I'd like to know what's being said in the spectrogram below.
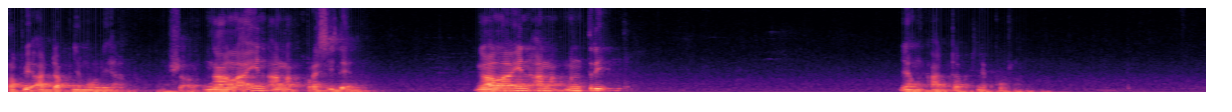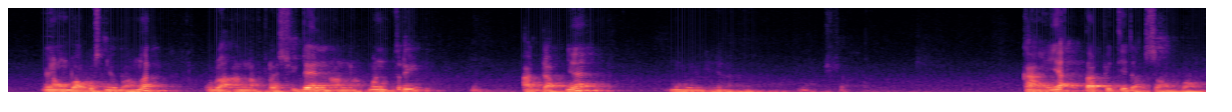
Tapi adabnya mulia. Masya Allah. Ngalahin anak presiden. Ngalahin anak menteri. Yang adabnya kurang. Yang bagusnya banget. Udah anak presiden, anak menteri. Adabnya mulia. Kaya tapi tidak sombong.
